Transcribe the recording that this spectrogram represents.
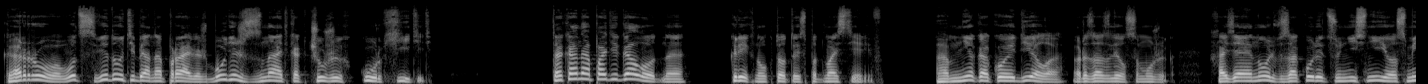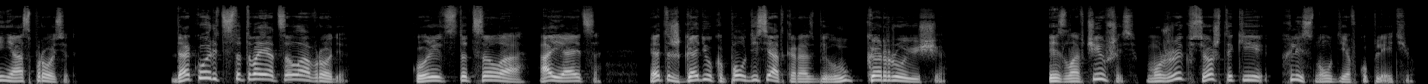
«Корова, вот сведу тебя направишь, будешь знать, как чужих кур хитить!» «Так она поди голодная!» — крикнул кто-то из подмастерьев. «А мне какое дело?» — разозлился мужик. «Хозяин Ульф за курицу не с нее, с меня спросит». «Да курица-то твоя цела вроде». «Курица-то цела, а яйца? Это ж гадюка полдесятка разбил, у коровища!» Изловчившись, мужик все ж таки хлестнул девку плетью.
